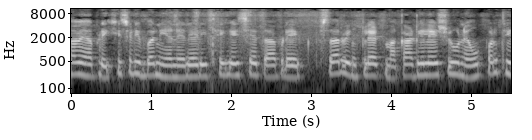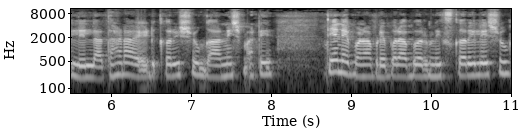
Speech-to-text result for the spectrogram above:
હવે આપણી ખીચડી બની અને રેડી થઈ ગઈ છે, તો આપણે એક સર્વિંગ પ્લેટમાં કાઢી લઈશું અને ઉપરથી લીલા ધાણા એડ કરીશું ગાર્નિશ માટે. તેને પણ આપણે બરાબર મિક્સ કરી લઈશું.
